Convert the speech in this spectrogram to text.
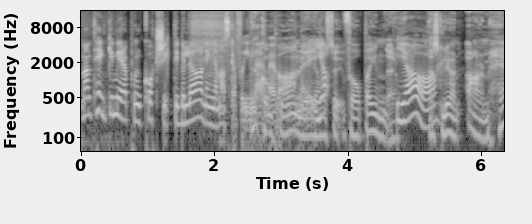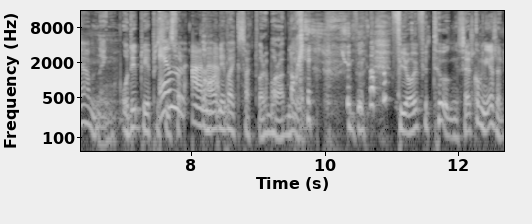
man tänker mer på en kortsiktig belöning när man ska få in det Jag här kom med på en vanor. jag Ja. måste få hoppa in där. Ja. Jag skulle göra en armhävning. Och det blev precis En vad, Ja, armhävning. det var exakt vad det bara blev. för jag är för tung, så jag kom ner så här.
